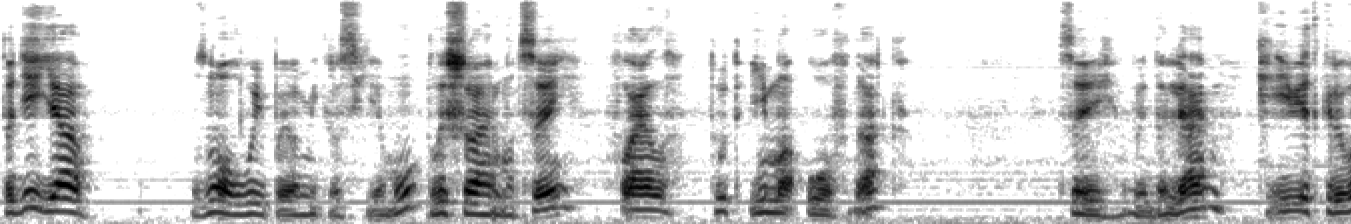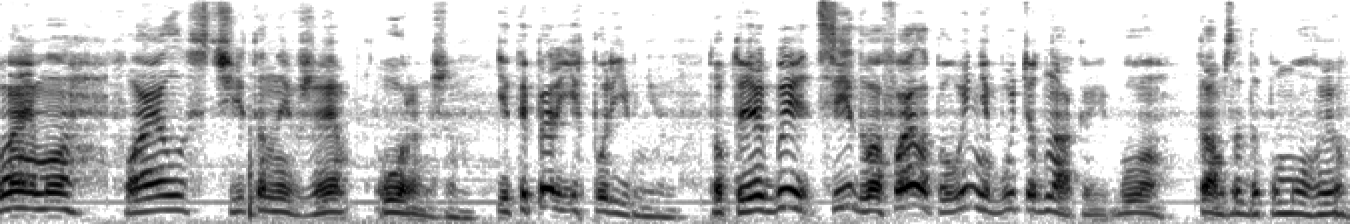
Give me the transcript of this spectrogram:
Тоді я знову випаяв мікросхему. Лишаємо цей файл. Тут IMA OFF. Так? Цей видаляємо. І відкриваємо файл, зчитаний вже оранжем. І тепер їх порівнюємо. Тобто, якби ці два файли повинні бути однакові, бо там за допомогою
